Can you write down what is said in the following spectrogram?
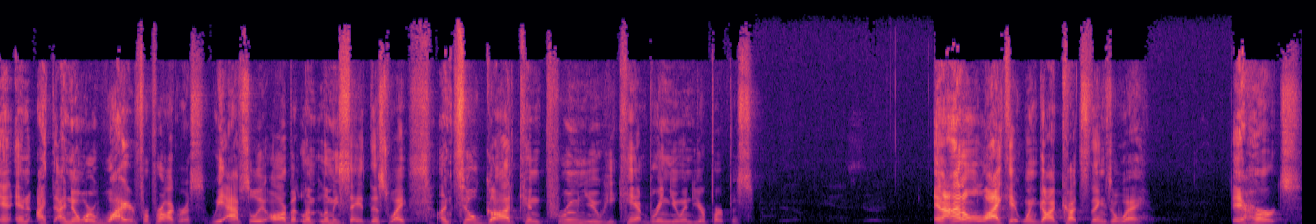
and, and I, I, know we're wired for progress. We absolutely are. But let, let me say it this way until God can prune you, He can't bring you into your purpose. And I don't like it when God cuts things away. It hurts,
